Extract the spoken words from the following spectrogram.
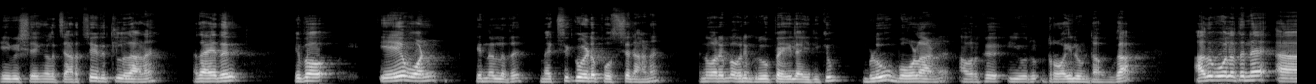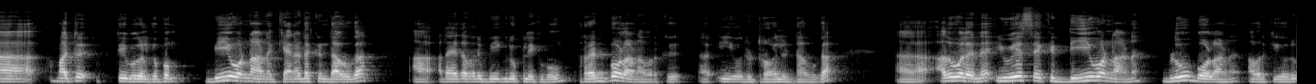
ഈ വിഷയങ്ങൾ ചർച്ച ചെയ്തിട്ടുള്ളതാണ്. അതായത് ഇപ്പോൾ എ വൺ എന്നുള്ളത് മെക്സിക്കോയുടെ പൊസിഷനാണ് എന്ന് പറയുമ്പോൾ അവർ ഗ്രൂപ്പ് എയിലായിരിക്കും ബ്ലൂ ബോളാണ് അവർക്ക് ഈ ഒരു ഡ്രോയിൽ ഉണ്ടാവുക. അതുപോലെ തന്നെ മറ്റ് ടീമുകൾക്ക് ഇപ്പം ബി ആണ് കാനഡക്ക് ഉണ്ടാവുക. അതായത് അവർ ബി ഗ്രൂപ്പിലേക്ക് പോകും. റെഡ് ബോളാണ് അവർക്ക് ഈ ഒരു ഡ്രോയിൽ ഉണ്ടാവുക. അതുപോലെ തന്നെ യു എസ് എക്ക് ഡി വൺ ആണ് ബ്ലൂ ബോൾ ആണ് അവർക്ക് ഈ ഒരു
